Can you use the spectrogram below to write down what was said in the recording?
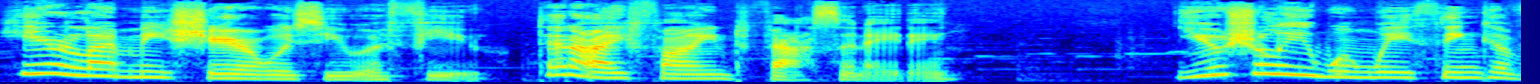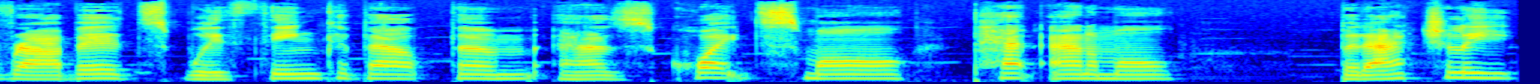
Here, let me share with you a few that I find fascinating. Usually, when we think of rabbits, we think about them as quite small pet animal. But actually,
